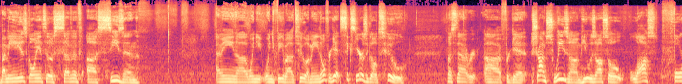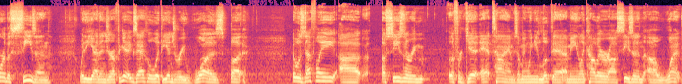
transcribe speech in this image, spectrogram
But I mean, he is going into a seventh uh, season. I mean, uh, when you when you think about it too, I mean, don't forget six years ago too. Let's not uh, forget Shaun Suisham. He was also lost for the season when he got injured. I forget exactly what the injury was, but it was definitely uh, a season to, rem- to forget at times. I mean, when you looked at, I mean, like how their uh, season uh, went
